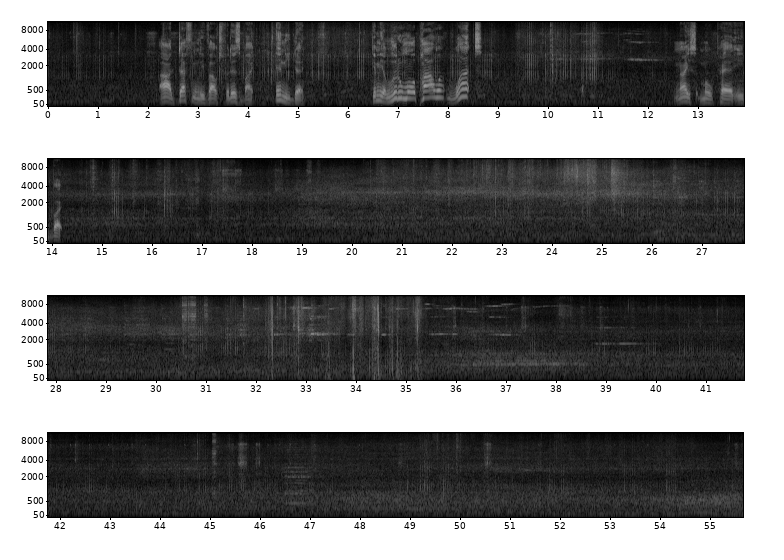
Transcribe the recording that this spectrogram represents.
I definitely vouch for this bike any day. Give me a little more power? What? Nice moped e-bike.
